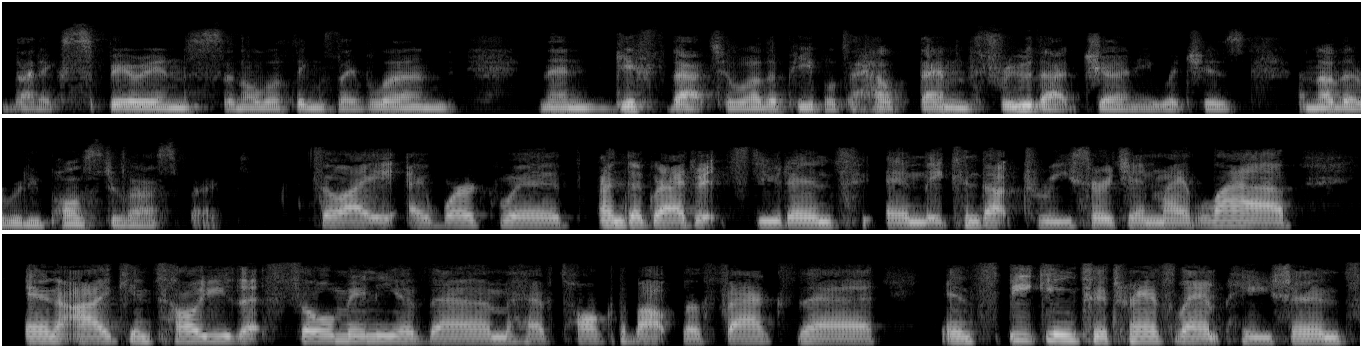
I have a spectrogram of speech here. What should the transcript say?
that experience and all the things they've learned, and then gift that to other people to help them through that journey, which is another really positive aspect. So I, I work with undergraduate students and they conduct research in my lab. And I can tell you that so many of them have talked about the fact that in speaking to transplant patients,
